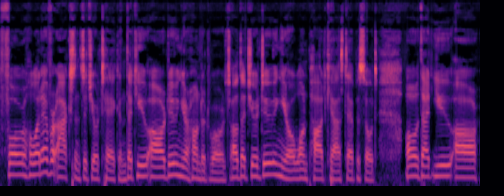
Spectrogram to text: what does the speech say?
for whatever actions that you're taking, that you are doing your 100 words or that you're doing your one podcast episode or that you are,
